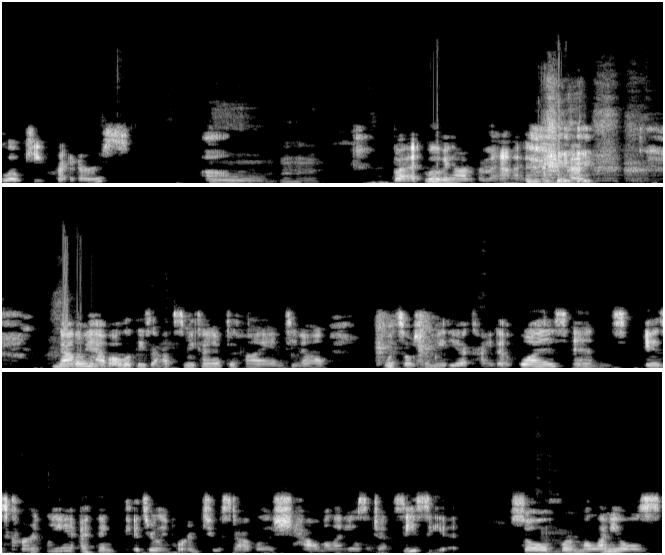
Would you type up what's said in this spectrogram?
low key predators. Um, Ooh, hmm but moving on from that. now that we have all of these apps we kind of defined, you know, what social media kind of was and is currently, I think it's really important to establish how millennials and Gen Z see it. So Mhm. for millennials,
